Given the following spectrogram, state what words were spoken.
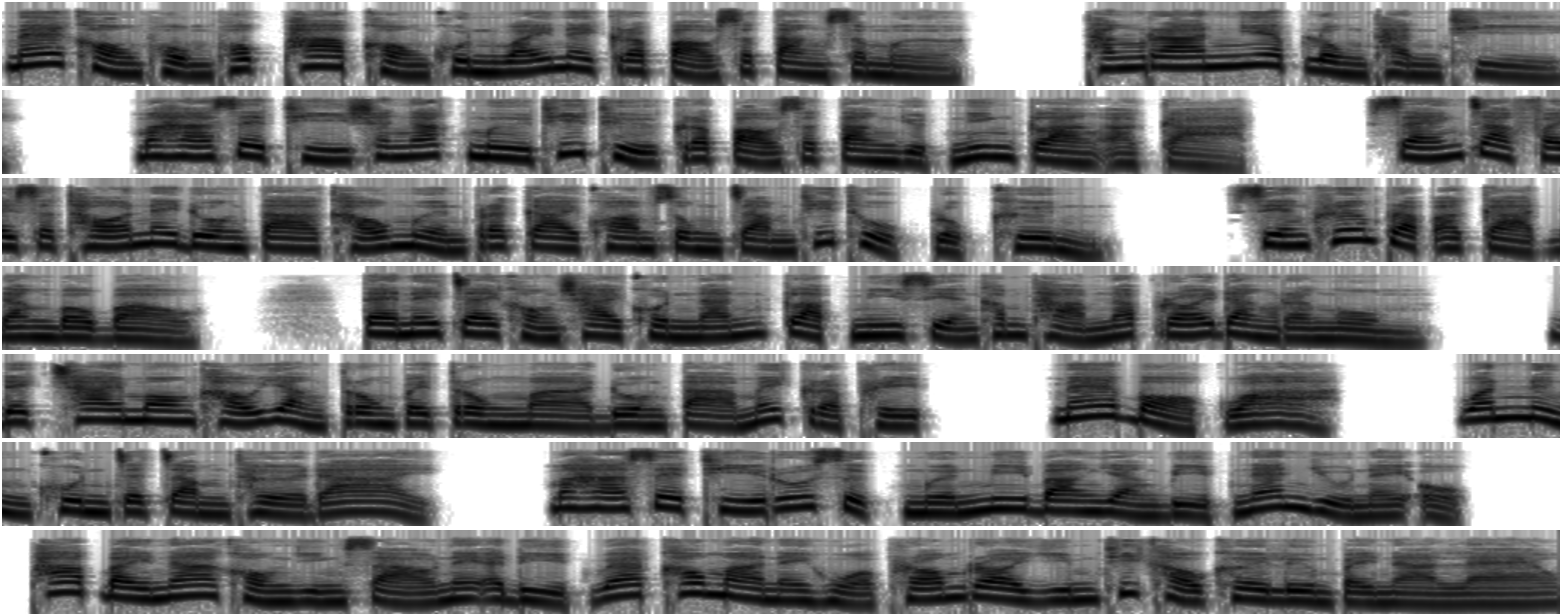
แม่ของผมพกภาพของคุณไว้ในกระเป๋าสตางค์เสมอ ทั้งร้านเงียบลงทันที มหาเศรษฐีชะงักมือที่ถือกระเป๋าสตางค์หยุดนิ่งกลางอากาศ แสงจากไฟสะท้อนในดวงตาเขาเหมือนประกายความทรงจำที่ถูกปลุกขึ้น เสียงเครื่องปรับอากาศดังเบาๆ แต่ในใจของชายคนนั้นกลับมีเสียงคำถามนับร้อยดังระงม เด็กชายมองเขาอย่างตรงไปตรงมาดวงตาไม่กระพริบ แม่บอกว่า วันหนึ่งคุณจะจำเธอได้ มหาเศรษฐีรู้สึกเหมือนมีบางอย่างบีบแน่นอยู่ในอก ภาพใบหน้าของหญิงสาวในอดีตแวบเข้ามาในหัวพร้อมรอยยิ้มที่เขาเคยลืมไปนานแล้ว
